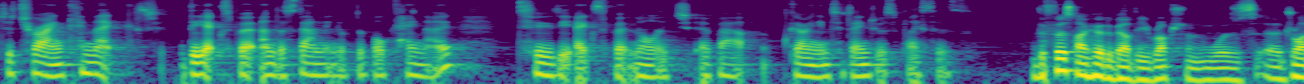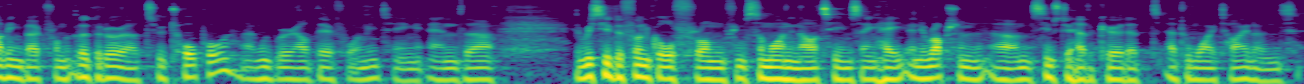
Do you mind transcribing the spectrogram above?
to try and connect the expert understanding of the volcano to the expert knowledge about going into dangerous places. The first I heard about the eruption was uh, driving back from Rotorua to Taupo. Uh, we were out there for a meeting and uh, I received a phone call from, from someone in our team saying, hey, an eruption um, seems to have occurred at, at White Island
